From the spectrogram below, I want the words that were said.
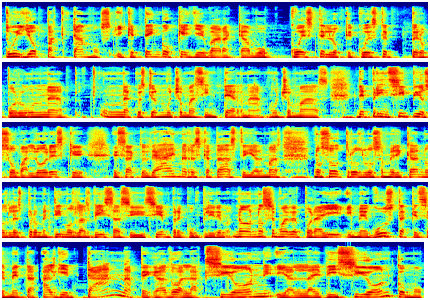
tú y yo pactamos y que tengo que llevar a cabo, cueste lo que cueste, pero por una, una cuestión mucho más interna, mucho más de principios o valores que, exacto, de, ay, me rescataste y además nosotros los americanos les prometimos las visas y siempre cumpliremos. No, no se mueve por ahí y me gusta que se meta alguien tan apegado a la acción y a la edición como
